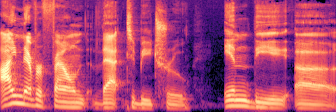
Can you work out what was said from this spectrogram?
I never found that to be true in the uh,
